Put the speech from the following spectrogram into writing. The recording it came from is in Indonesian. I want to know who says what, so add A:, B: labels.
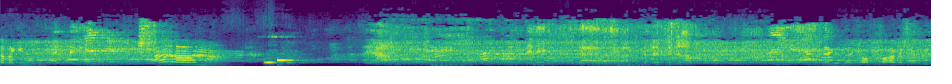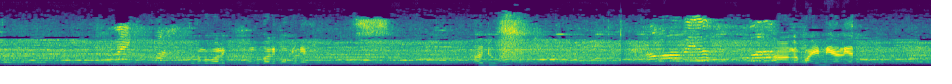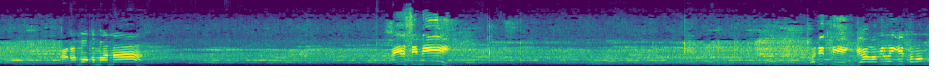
A: bentar lagi mobil. Halo, Ma. Nenek naik apa katanya ditanya. Tuh, tunggu balik, tunggu balik mobilnya. Aduh. Ah, ngapain dia lihat? Ke mana? Ayo sini. Kok ditinggal? Ambil lagi tolong.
